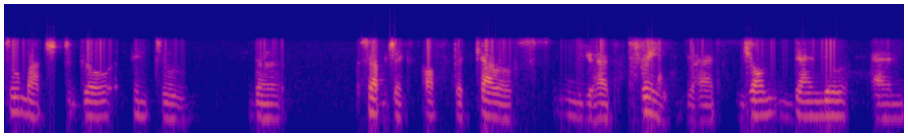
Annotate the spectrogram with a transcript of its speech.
too much to go into the subject of the Carrolls. You had three. You had John, Daniel, and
